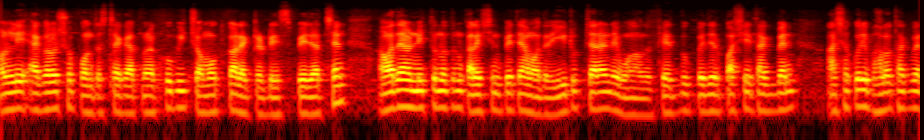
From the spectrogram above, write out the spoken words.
অনলি এগারোশো পঞ্চাশ টাকা আপনারা খুবই চমৎকার একটা ড্রেস পেয়ে যাচ্ছেন। আমাদের আর নিত্য নতুন কালেকশন পেতে আমাদের ইউটিউব চ্যানেল এবং আমাদের ফেসবুক পেজের পাশেই থাকবেন। আশা করি ভালো থাকবেন।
